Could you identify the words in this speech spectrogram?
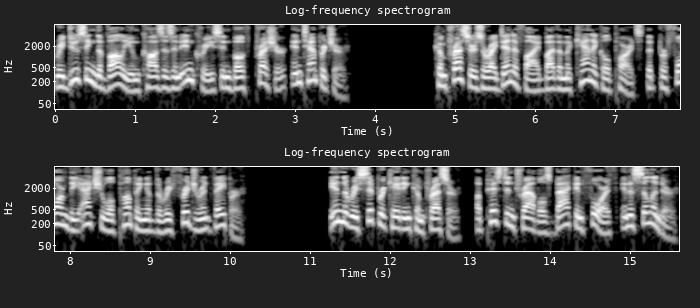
reducing the volume causes an increase in both pressure and temperature. Compressors are identified by the mechanical parts that perform the actual pumping of the refrigerant vapor. In the reciprocating compressor, a piston travels back and forth in a cylinder.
